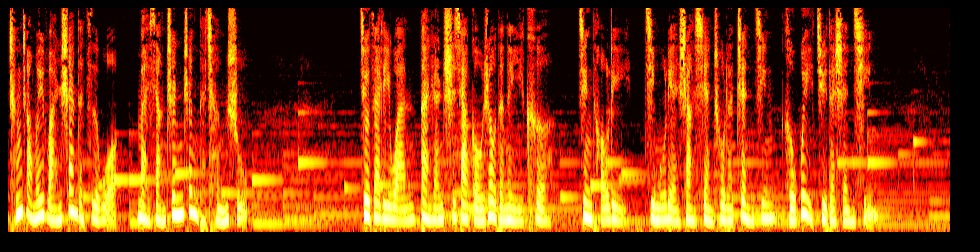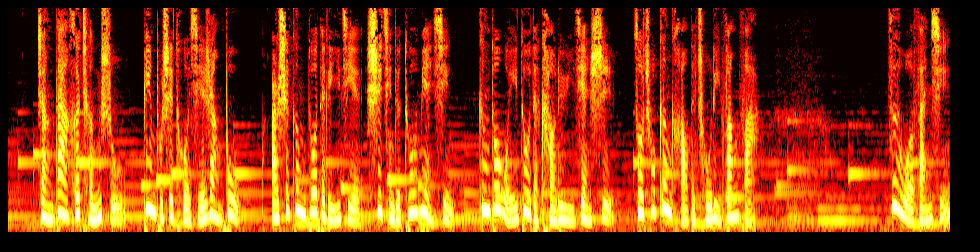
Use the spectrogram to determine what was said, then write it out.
成长为完善的自我，迈向真正的成熟。就在李纨淡然吃下狗肉的那一刻，镜头里继母脸上现出了震惊和畏惧的神情。长大和成熟，并不是妥协让步，而是更多的理解事情的多面性，更多维度的考虑一件事。做出更好的处理方法。自我反省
